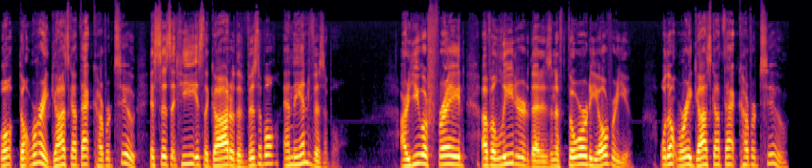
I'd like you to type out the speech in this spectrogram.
Well, don't worry. God's got that covered too. It says that He is the God of the visible and the invisible. Are you afraid of a leader that is an authority over you? Well, don't worry. God's got that covered too.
